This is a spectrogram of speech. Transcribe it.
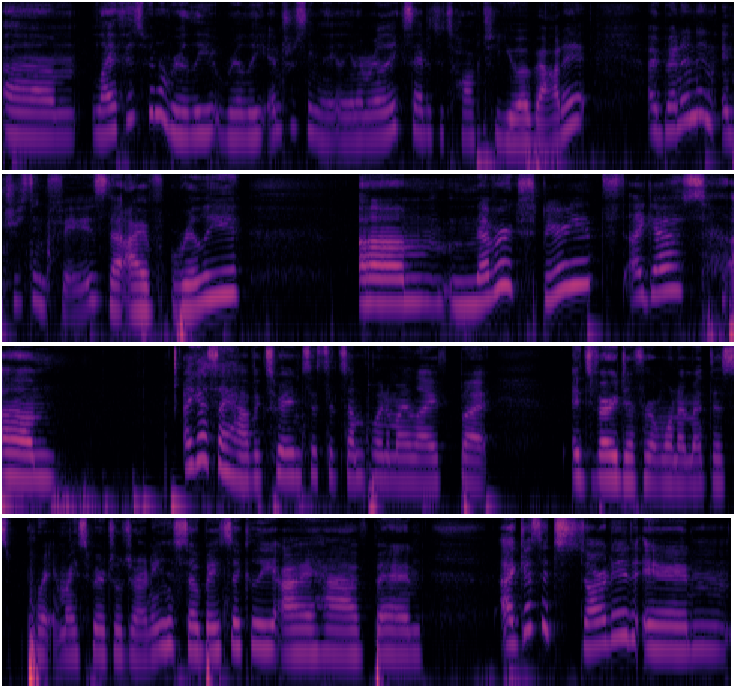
Um, life has been really, really interesting lately, and I'm really excited to talk to you about it. I've been in an interesting phase that I've really um never experienced, I guess. Um I guess I have experienced this at some point in my life, but it's very different when I'm at this point in my spiritual journey. So basically, I have been, I guess it started in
